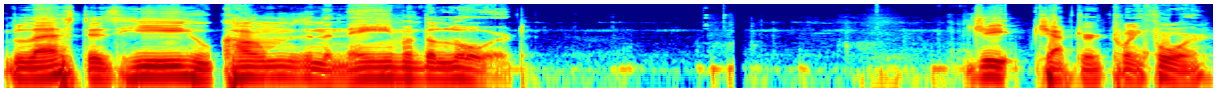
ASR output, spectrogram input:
Blessed is he who comes in the name of the Lord. G- chapter 24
